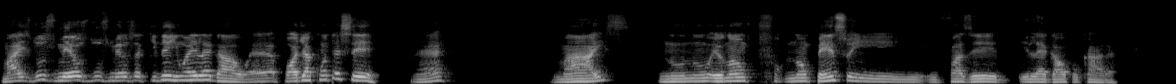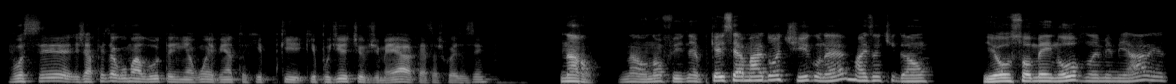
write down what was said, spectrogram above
mas dos meus, dos meus aqui nenhum é ilegal. É, pode acontecer, né? Mas no, no- eu não, não penso em, fazer ilegal com o cara. Você já fez alguma luta em algum evento que, que, que podia tiro de meta, essas coisas assim? Não, não, não fiz, né? Porque isso é mais do antigo, né? Mais antigão. E eu sou meio novo no MMA, né?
